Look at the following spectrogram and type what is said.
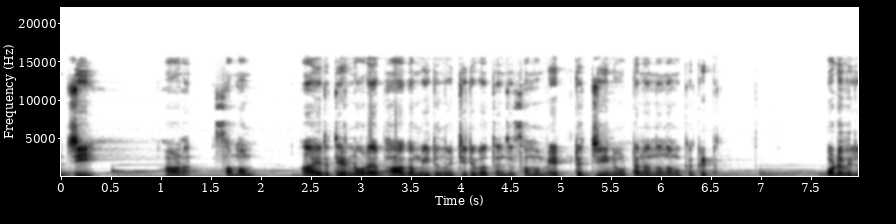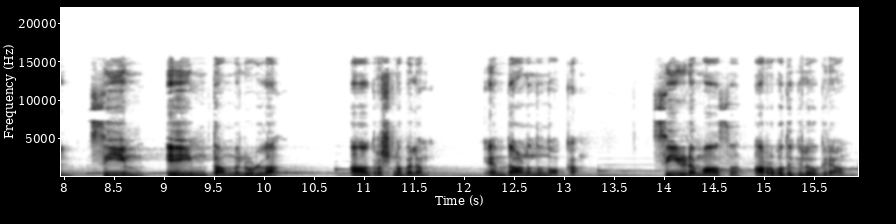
ജി ആണ്. സമം ആയിരത്തി എണ്ണൂറ് ഭാഗം ഇരുന്നൂറ്റി ഇരുപത്തഞ്ച് സമം എട്ട് ജി ന്യൂട്ടൺ എന്ന് നമുക്ക് കിട്ടും. ഒടുവിൽ സിയും എയും തമ്മിലുള്ള ആകർഷണബലം എന്താണെന്ന് നോക്കാം. സിയുടെ മാസ് അറുപത് കിലോഗ്രാം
